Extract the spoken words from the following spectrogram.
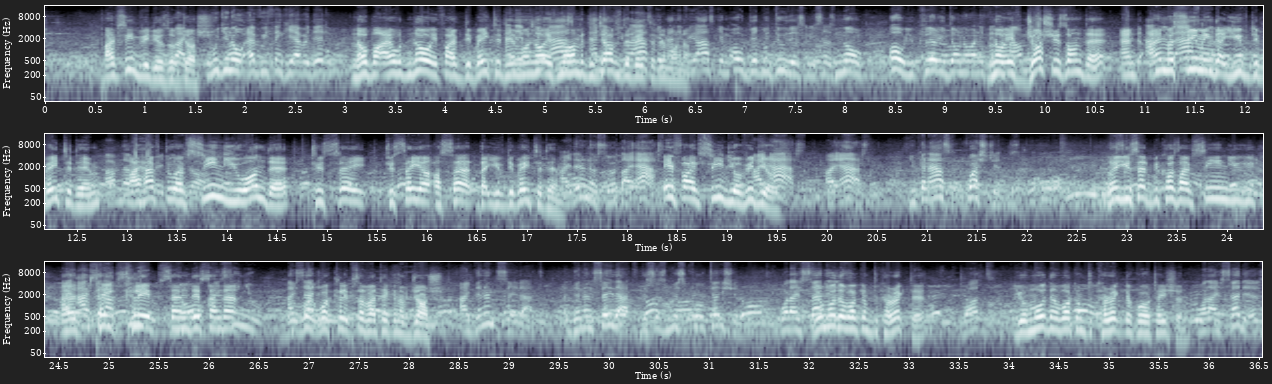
I've seen videos of Right. Josh. Would you know everything he ever did? No, but I would know if I've debated him or not, if Mohammed and Hijab's if you ask debated him, him or and if you ask him, oh, did you do this? And he says, no. Oh, you clearly don't know anything No, if me. Josh is on there and I'm assuming that you've debated him, I have to have Josh. seen you on there to say to say or assert that you've debated him. I didn't assert, I asked. If I've seen your I asked. I asked. You can ask questions. No, you said because I've seen you uh, I- I take clips you. and No, this and I've that. seen you. I What- said- what, clips have I taken of Josh? I didn't say that. I didn't say that. This is misquotation. What I said You're more than welcome to correct it. what? You're more than welcome to correct the quotation. What I said is,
